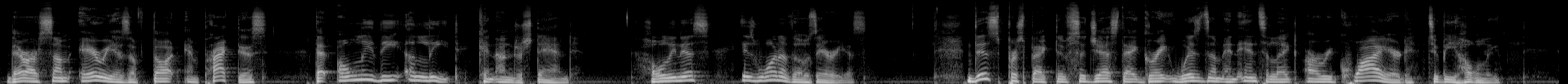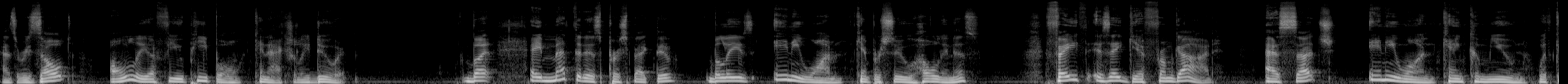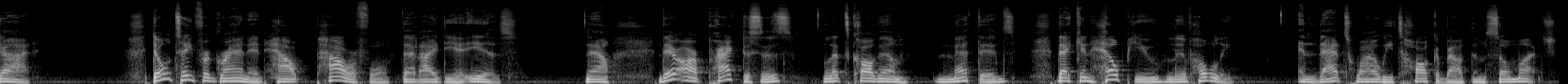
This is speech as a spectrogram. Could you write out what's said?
There are some areas of thought and practice that only the elite can understand. Holiness is one of those areas. This perspective suggests that great wisdom and intellect are required to be holy, As a result, only a few people can actually do it. But a Methodist perspective believes anyone can pursue holiness. Faith is a gift from God. As such, anyone can commune with God. Don't take for granted how powerful that idea is. Now, there are practices, let's call them methods, that can help you live holy. And that's why we talk about them so much.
